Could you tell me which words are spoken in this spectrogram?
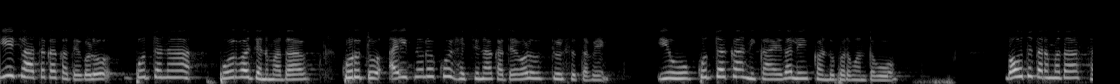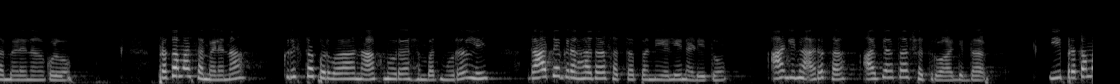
ಈ ಜಾತಕ ಕಥೆಗಳು ಬುದ್ಧನ ಪೂರ್ವ ಜನ್ಮದ ಕುರಿತು ಐದುನೂರಕ್ಕೂ ಹೆಚ್ಚಿನ ಕಥೆಗಳು ತಿಳಿಸುತ್ತವೆ. ಇವು ಕುದ್ದಕ ನಿಕಾಯದಲ್ಲಿ ಕಂಡುಬರುವಂಥವು ಬೌದ್ಧ ಧರ್ಮದ ಸಮ್ಮೇಳನಗಳು. ಪ್ರಥಮ ಸಮ್ಮೇಳನ ಕ್ರಿಸ್ತಪೂರ್ವ ನಾಲ್ಕುನೂರ ಎಂಬತ್ಮೂರರಲ್ಲಿ ರಾಜಗ್ರಹದ ಸತ್ತಪನ್ನಿಯಲ್ಲಿ ನಡೆಯಿತು. ಆಗಿನ ಅರಸ ಅಜಾತ ಶತ್ರು ಆಗಿದ್ದ. ಈ ಪ್ರಥಮ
